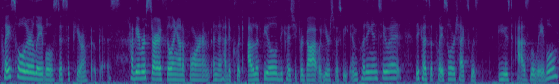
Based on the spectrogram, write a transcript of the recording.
Placeholder labels disappear on focus. Have you ever started filling out a form and then had to click out of the field because you forgot what you were supposed to be inputting into it because the placeholder text was used as the label?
